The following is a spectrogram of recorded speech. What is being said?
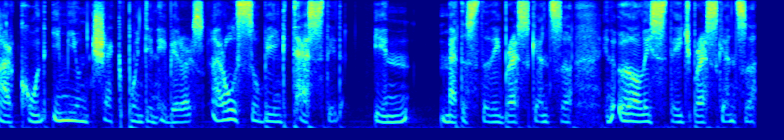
are called immune checkpoint inhibitors, are also being tested in metastatic breast cancer, in early stage breast cancer,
